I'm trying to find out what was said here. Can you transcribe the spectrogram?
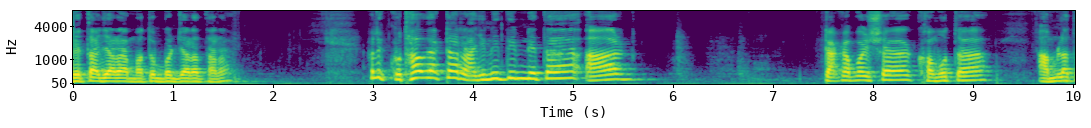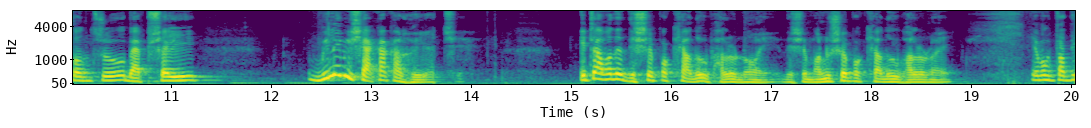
নেতা যারা, মাতব্বর যারা, তারা? ফলে কোথাও একটা রাজনীতির নেতা আর টাকা পয়সা, ক্ষমতা, আমলাতন্ত্র, ব্যবসায়ী মিলেমিশে একাকার হয়ে যাচ্ছে। এটা আমাদের দেশের পক্ষে আদৌ ভালো নয়, দেশের মানুষের পক্ষে আদৌ ভালো নয় এবং তাতে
